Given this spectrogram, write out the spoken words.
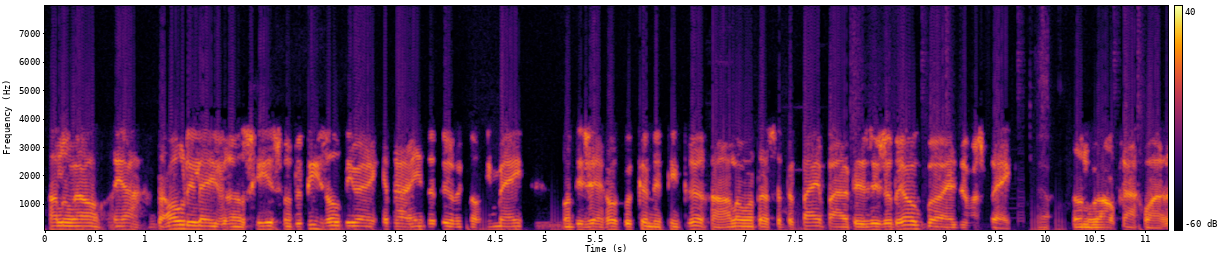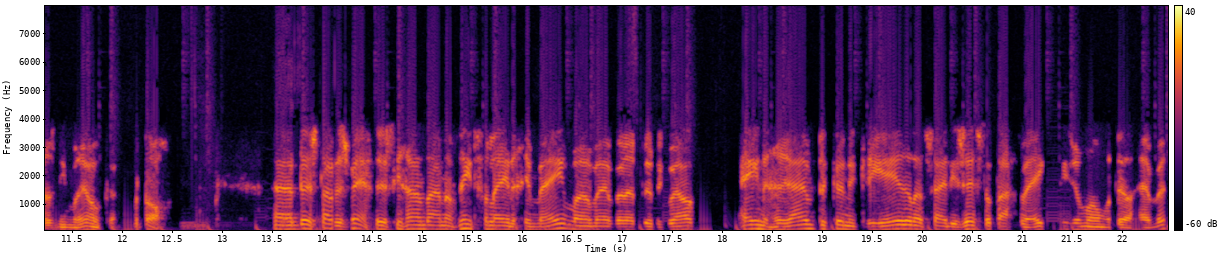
Alhoewel, ja, de olieleveranciers van de diesel, die werken daarin natuurlijk nog niet mee. Want die zeggen ook, we kunnen het niet terughalen. Want als het de pijp uit is, is het rook bij wijze van spreken. Ja. Alhoewel vrachtwagens niet meer roken. Maar toch. Eh, dus dat is weg. Dus die gaan daar nog niet volledig in mee. Maar we hebben natuurlijk wel enige ruimte kunnen creëren. Dat zij die zes tot acht weken die ze momenteel hebben.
